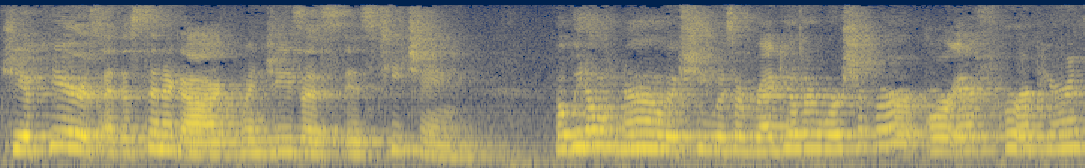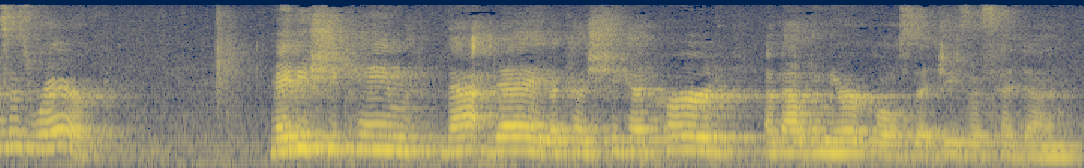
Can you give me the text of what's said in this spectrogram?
She appears at the synagogue when Jesus is teaching, but we don't know if she was a regular worshiper or if her appearance is rare. Maybe she came that day because she had heard about the miracles that Jesus had done.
